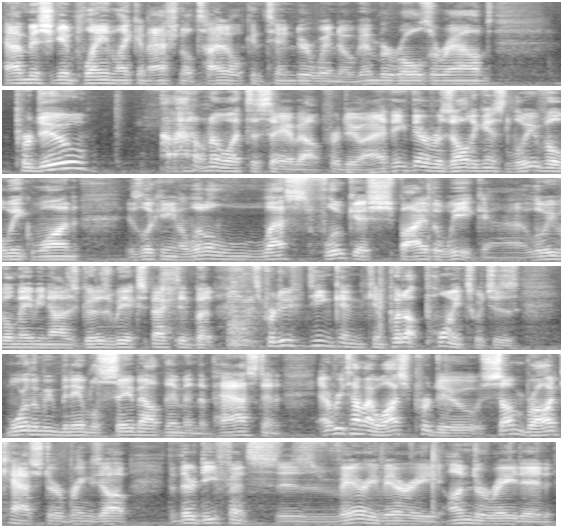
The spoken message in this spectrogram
have Michigan playing like a national title contender when November rolls around. Purdue, I don't know what to say about Purdue. I think their result against Louisville week one is looking a little less flukish by the week. Uh, Louisville maybe not as good as we expected, but this Purdue team can, can put up points, which is more than we've been able to say about them in the past. And every time I watch Purdue, some broadcaster brings up that their defense is very, very underrated.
